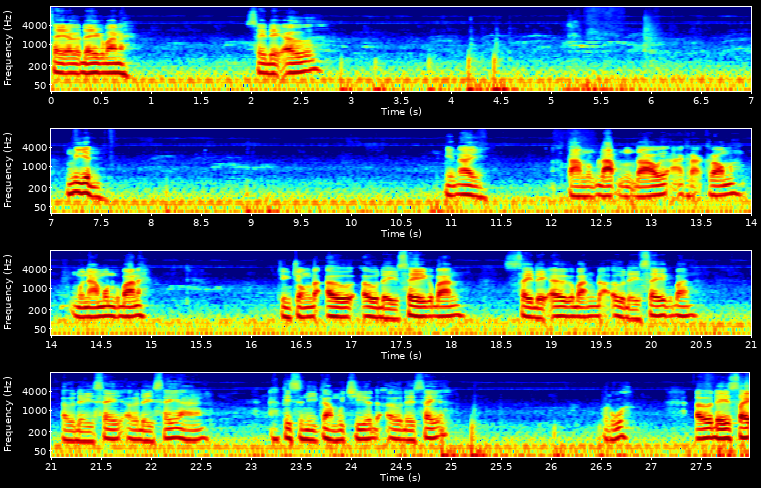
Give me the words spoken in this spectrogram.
សេអឺដេក៏បានដែរសេដេអឺមាន មានអីតាមលំដាប់លំដោយអក្សរក្រមមួយណាមុនក៏បានដែរជាងចង់ដាក់អឺអឺដេសេក៏បានសេដេអឺក៏បានដាក់អឺដេសេក៏បានអឺដេសេអឺដេសេអាអាទិសនីកម្ពុជាដាក់អឺដេសេព្រោះអឺដេសេ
